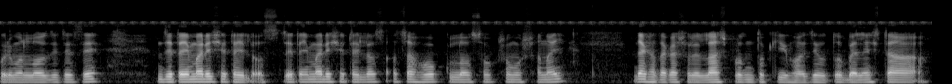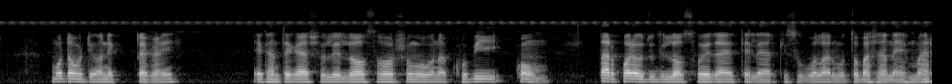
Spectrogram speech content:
পরিমাণ লস দিতেছে। যেটাই মারি সেটাই লস যেটাই মারি সেটাই লস আচ্ছা হোক লস হোক, সমস্যা নাই। দেখা যাক আসলে লাস্ট পর্যন্ত কি হয়, যেহেতু ব্যালেন্সটা মোটামুটি অনেক টাকাই। এখান থেকে আসলে লস হওয়ার সম্ভাবনা খুবই কম। তারপরেও যদি লস হয়ে যায়, তাহলে আর কিছু বলার মতো বাসা নেই আমার।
